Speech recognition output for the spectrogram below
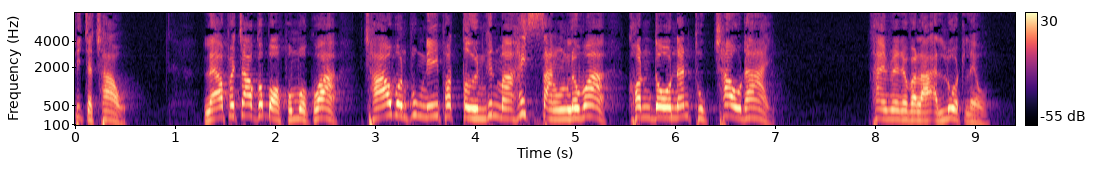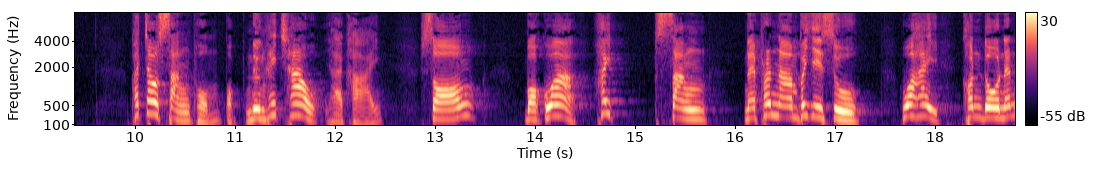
ที่จะเช่า แล้วพระเจ้าก็บอกผมบอกว่า เช้าวันพรุ่งนี้พอตื่นขึ้นมาให้สั่งเลยว่าคอนโดนั้นถูกเช่าได้ภายในเวลาอันรวดเร็ว พระเจ้าสั่งผมบอกหนึ่งให้เช่าอย่าขายสองบอกว่าให้สั่งในพระนามพระเยซู ว่าให้คอนโดนั้น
